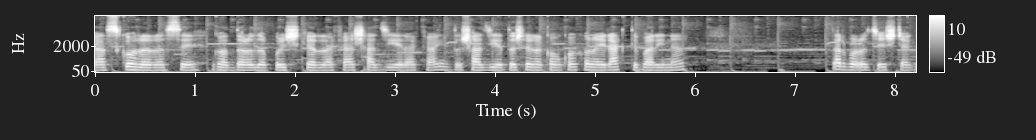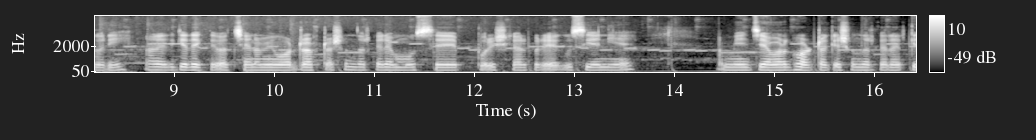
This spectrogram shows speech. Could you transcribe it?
কাজ করার আছে। ঘর দরজা পরিষ্কার রাখা, সাজিয়ে রাখা, কিন্তু সাজিয়ে তো সেরকম কখনোই রাখতে পারি না। তারপরও চেষ্টা করি। আর এদিকে দেখতে পাচ্ছেন আমি ওয়ার্ড্রাফটা সুন্দর করে মুছে, পরিষ্কার করে গুছিয়ে নিয়ে আমি যে আমার ঘরটাকে সুন্দর করে আর কি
